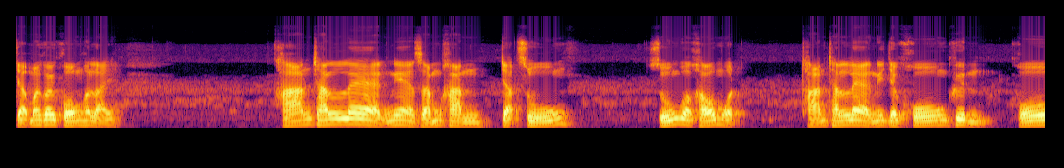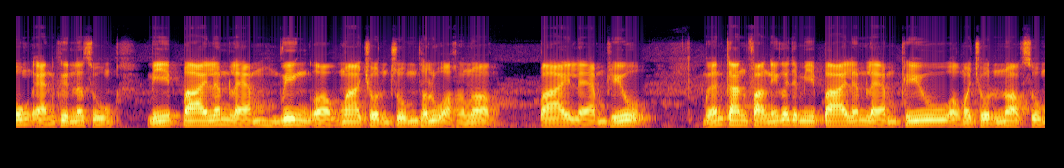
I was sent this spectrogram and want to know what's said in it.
จะไม่ค่อยโค้งเท่าไหร่ ฐานชั้นแรกเนี่ยสำคัญจะสูงสูงกว่าเขาหมด ฐานชั้นแรกนี่จะโค้งขึ้น โค้งแอนขึ้นแล้วสูง มีปลายแหลมแหลมๆวิ่งออกมาชนซุ้มทะลุออกข้างนอก ปลายแหลมพลิ้ว เหมือนกันฝั่งนี้ก็จะมีปลายแหลมแหลมๆพลิ้วออกมาชนนอกซุ้ม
